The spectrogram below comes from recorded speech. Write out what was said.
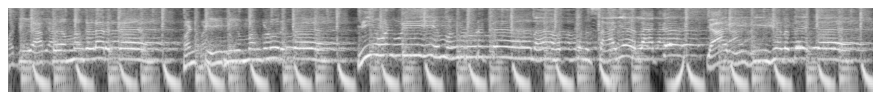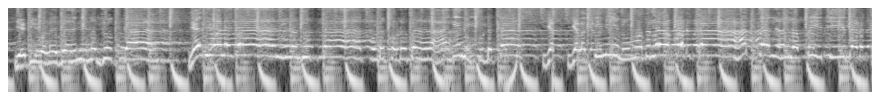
ಮದಿಯಾಕ ಮಂಗಳಾರಕ ಹೊಂಟಿ ನೀ ಮಂಗಳೂರ್ಕ ನೀ ಹೊಂಟಿ ಮಂಗಳೂರ್ಕ ನಾ ಹೊಕ್ಕನ ಸಾಯಲಾಕ, ಯಾರಿಗಿ ಹೇಳಬೇಕ ಎದಿ ಒಳಗ ನಿನ್ನ ದುಃಖ ಎದಿ ಒಳಗ ನಿನ್ನ ದುಃಖ ಕುಡು ಕುಡುದ ಆಗಿನಿ ಕುಡಕ ಗೆಳತಿ ನೀನು ಮೊದಲ ಬಡಕ ಹತ್ತಲಿಲ್ಲ ಪ್ರೀತಿ ದಡಕ,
